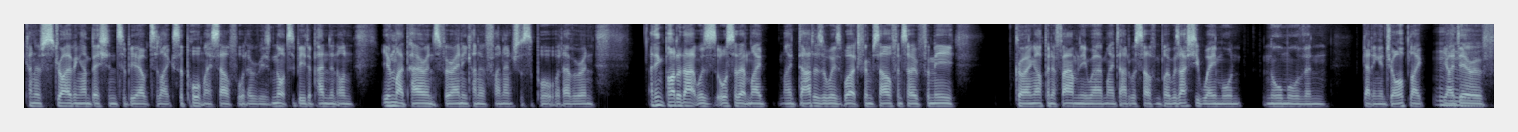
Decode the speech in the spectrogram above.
kind of striving ambition to be able to like support myself for whatever reason, not to be dependent on even my parents for any kind of financial support, whatever. And I think part of that was also that my my dad has always worked for himself, and so for me, growing up in a family where my dad was self-employed was actually way more normal than getting a job. Like mm-hmm. the idea mm-hmm. of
